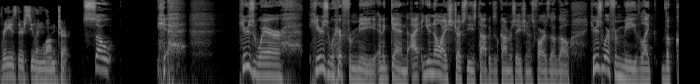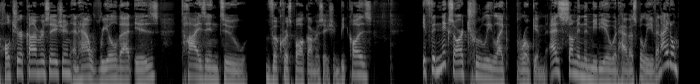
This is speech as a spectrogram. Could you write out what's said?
raise their ceiling long term. So yeah, here's where here's where for me and again i you know i stretch these topics of conversation as far as they'll go here's where for me like the culture conversation and how real that is ties into the chris paul conversation because if the Knicks are truly like broken, as some in the media would have us believe, and I don't,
